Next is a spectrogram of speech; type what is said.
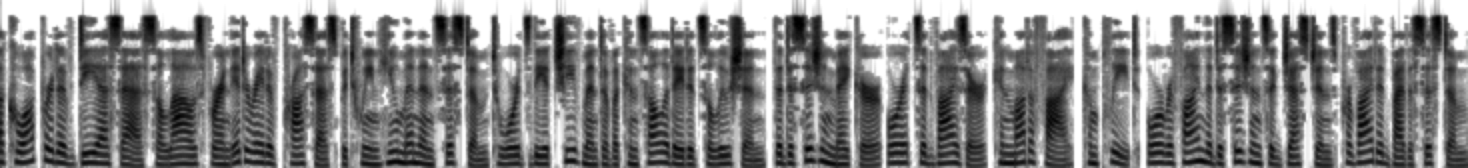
A cooperative DSS allows for an iterative process between human and system towards the achievement of a consolidated solution. The decision maker or its advisor can modify, complete, or refine the decision suggestions provided by the system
